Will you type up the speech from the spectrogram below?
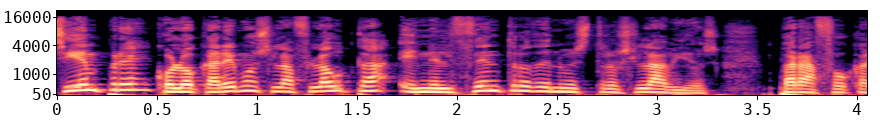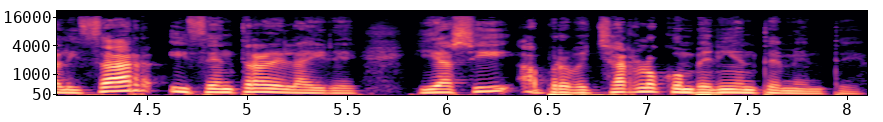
Siempre colocaremos la flauta en el centro de nuestros labios para focalizar y centrar el aire y así aprovecharlo convenientemente.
